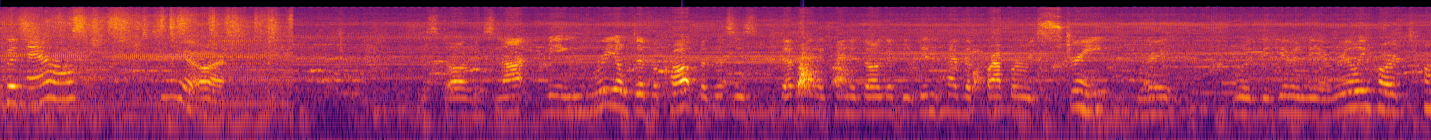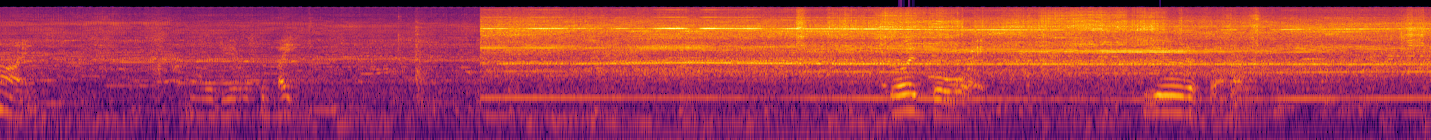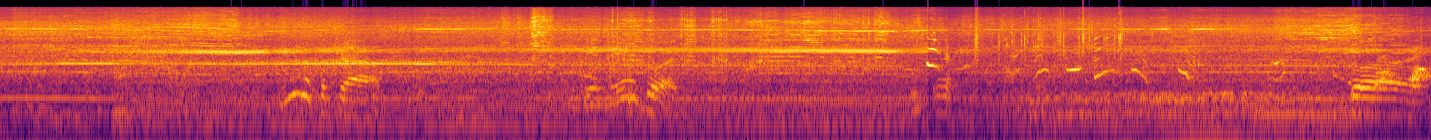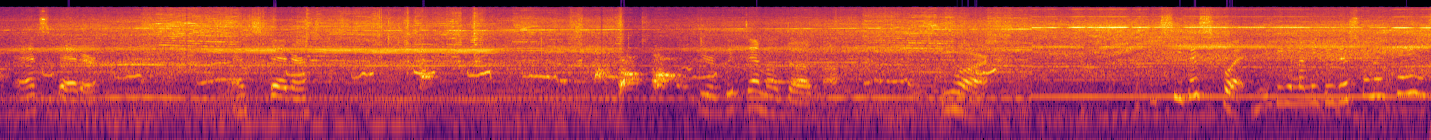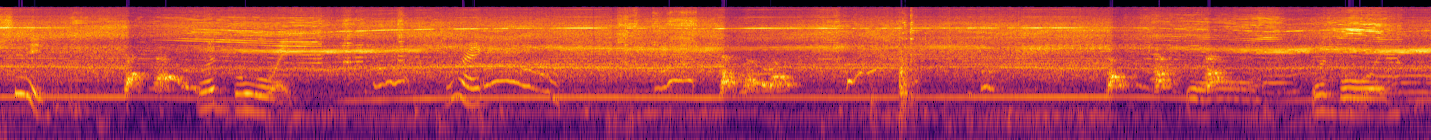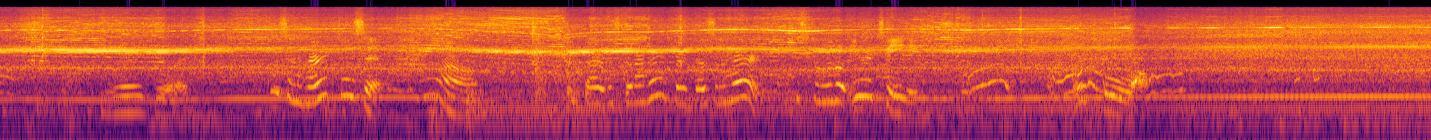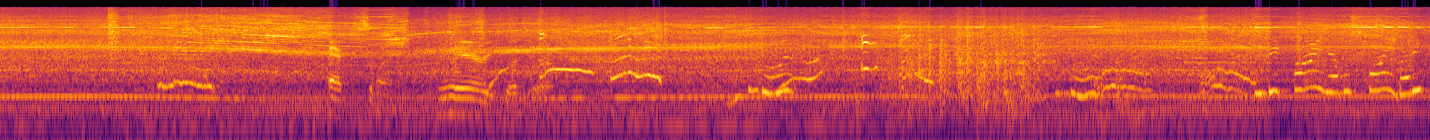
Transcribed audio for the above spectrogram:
Good now. Here you are. This dog is not being real difficult, but this is definitely the kind of dog if he didn't have the proper restraint, right, would be giving me a really hard time. And would be able to bite. Good boy. Beautiful. Beautiful job. Being very good. Good. That's better. That's better. You're a good demo dog, huh? You are. Let's see this foot. You think you let me do this one okay? Let's see. Good boy. All right. Good. Boy. Very good. Doesn't hurt, does it? No. I thought it was gonna hurt, but it doesn't hurt. It's just a little irritating. Good boy. Excellent. Very good. You can do it. You can do it. You did fine. That was fine, buddy.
